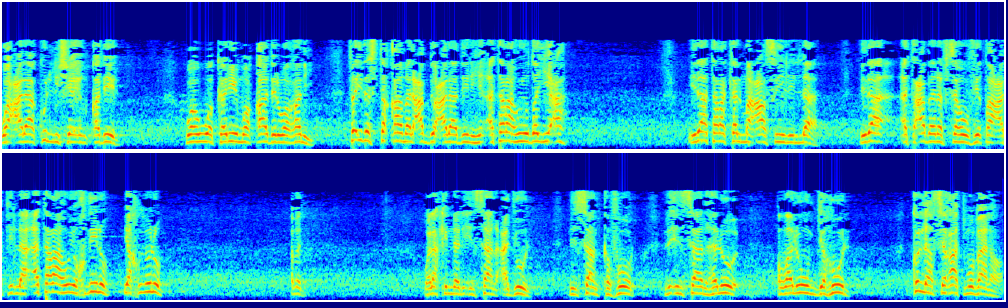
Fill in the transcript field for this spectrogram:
وعلى كل شيء قدير وهو كريم وقادر وغني فإذا استقام العبد على دينه أتراه يضيعه؟ إذا ترك المعاصي لله إذا أتعب نفسه في طاعة الله أتراه يخذله يخذله. أبدا ولكن الإنسان عجول إنسان كفور الإنسان هلوع ظلوم جهول. كلها صيغات مبالغة.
